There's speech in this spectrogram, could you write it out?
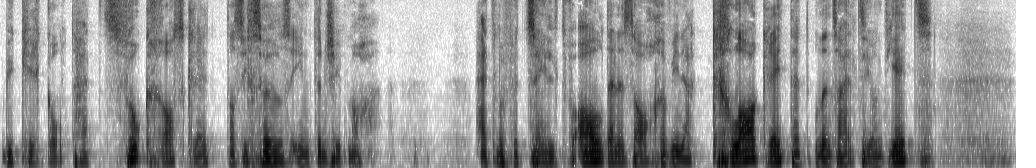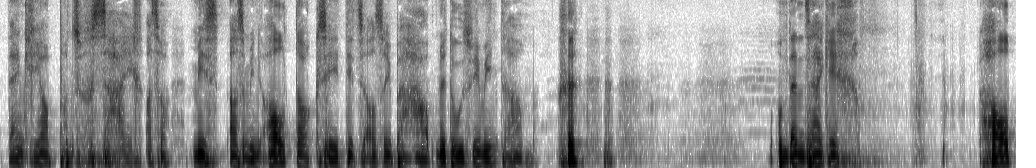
wirklich, Gott hat so krass geredet, dass ich das Internship machen soll. Hat mir erzählt von all diesen Sachen, wie er klar geredet hat. Und dann sagt sie, und jetzt denke ich ab und zu, sage ich, also, also mein Alltag sieht jetzt also überhaupt nicht aus wie mein Traum. und dann sage ich, halb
